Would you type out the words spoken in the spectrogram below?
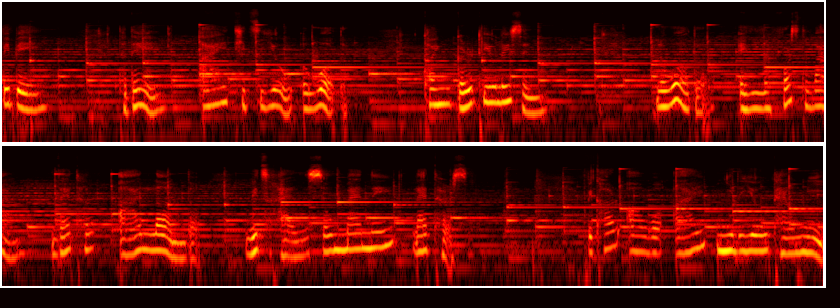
baby. Today I teach you a word. Congratulations. The word is the first one that I learned, which has so many letters. Because of I need you tell me.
